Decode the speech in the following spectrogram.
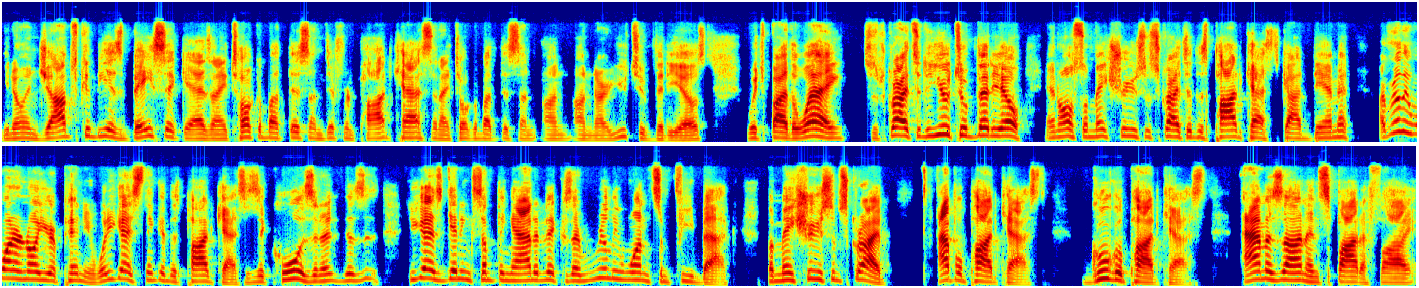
you know and jobs could be as basic as and i talk about this on different podcasts and i talk about this on, on, on our youtube videos which by the way subscribe to the youtube video and also make sure you subscribe to this podcast god damn it i really want to know your opinion. What do you guys think of this podcast? Is it cool? Is it is it you guys getting something out of it? Because i really want some feedback but make sure you subscribe. Apple podcast google podcast Amazon and Spotify.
